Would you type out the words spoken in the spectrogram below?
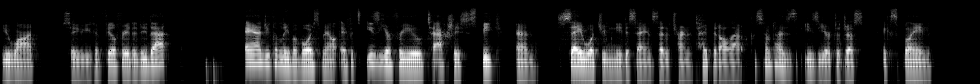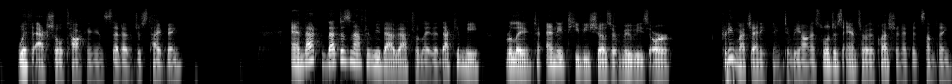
you want. So you can feel free to do that. And you can leave a voicemail if it's easier for you to actually speak and say what you need to say instead of trying to type it all out. Because sometimes it's easier to just explain with actual talking instead of just typing. And that that doesn't have to be Bad Batch related. That can be relating to any TV shows or movies or pretty much anything, to be honest. We'll just answer the question if it's something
